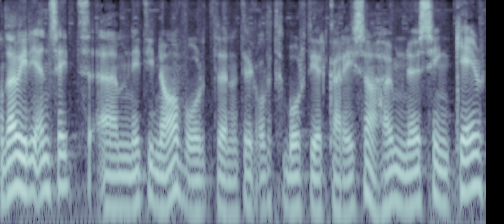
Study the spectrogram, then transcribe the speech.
onthou hierdie inset, ehm um, net hierna word uh, natuurlik altyd geborg deur Caressa Home Nursing Care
